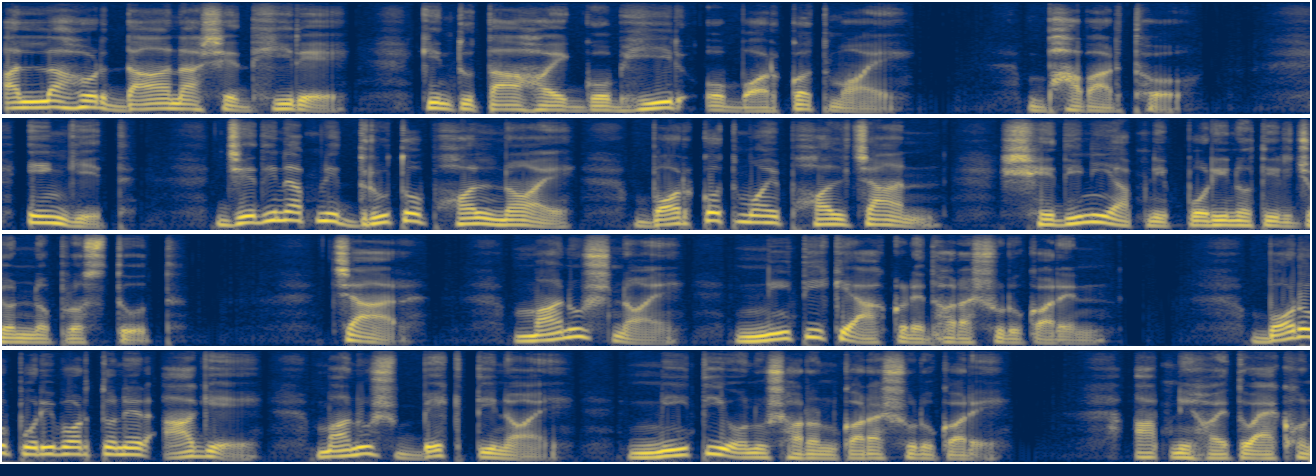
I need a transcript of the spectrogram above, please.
আল্লাহর দান আসে ধীরে, কিন্তু তা হয় গভীর ও বরকতময়। ভাবার্থ, ইঙ্গিত, যেদিন আপনি দ্রুত ফল নয়, বরকতময় ফল চান, সেদিনই আপনি পরিণতির জন্য প্রস্তুত। চার, মানুষ নয় নীতিকে আঁকড়ে ধরা শুরু করেন। বড় পরিবর্তনের আগে মানুষ ব্যক্তি নয়, নীতি অনুসরণ করা শুরু করে। আপনি হয়তো এখন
